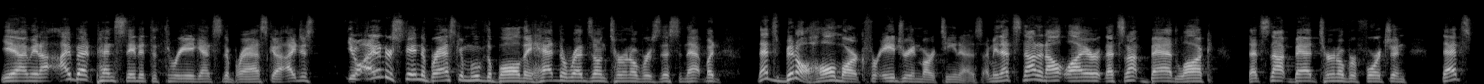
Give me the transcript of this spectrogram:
Yeah, I mean, I bet Penn State at the three against Nebraska. I just, you know, I understand Nebraska moved the ball. They had the red zone turnovers, this and that, but that's been a hallmark for Adrian Martinez. I mean, that's not an outlier. That's not bad luck. That's not bad turnover fortune. That's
